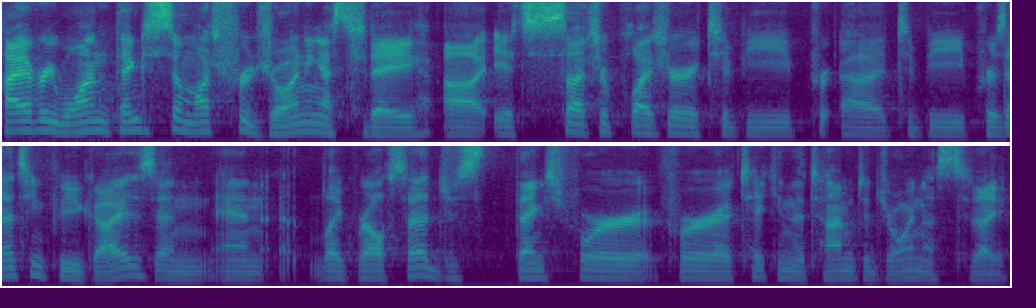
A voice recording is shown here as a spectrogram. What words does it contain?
Hi everyone. Thanks so much for joining us today. Uh, it's such a pleasure to be uh, to be presenting for you guys, and and like Ralph said, just thanks for for uh, taking the time to join us today.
